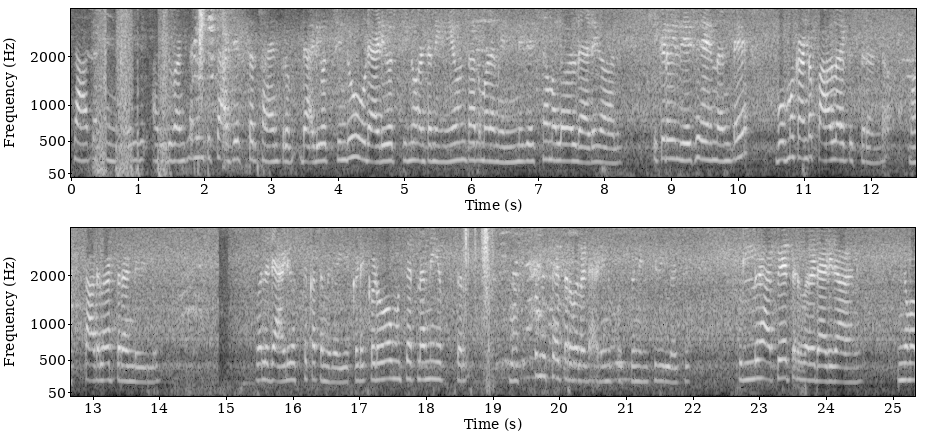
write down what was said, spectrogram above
స్టార్ట్ అయింది. ఐదు గంటల నుంచి స్టార్ట్ చేస్తారు సాయంత్రం. డాడీ వచ్చిండు డాడీ వచ్చిండు అంటనే ఉంటారు. మనం ఎన్ని చేసినా మళ్ళీ వాళ్ళ డాడీ కావాలి. ఇక్కడ వీళ్ళు చేసేది ఏంటంటే బొమ్మ కంట పాలు తాగిపిస్తారంట. మస్తు ఆటలాడతారండి వీళ్ళు. వాళ్ళ డాడీ వస్తే కథ మీద. ఎక్కడెక్కడో ముచ్చట్లన్నీ చెప్తారు. మస్తు మిస్ అవుతారు వాళ్ళ డాడీని పొద్దు నుంచి వీళ్ళైతే. ఫుల్ హ్యాపీ అవుతారు వాళ్ళ డాడీ రాగానే. ఇంకా మా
